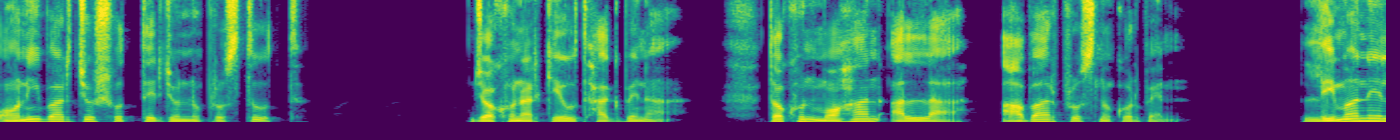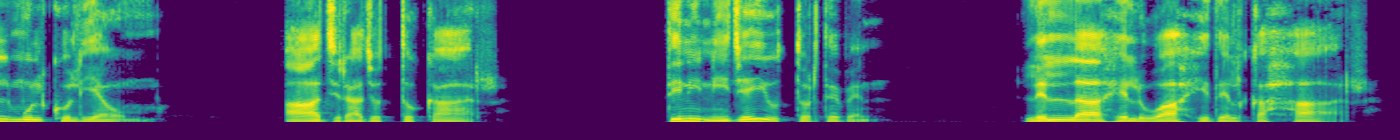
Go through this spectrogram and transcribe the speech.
অনিবার্য সত্যের জন্য প্রস্তুত? যখন আর কেউ থাকবে না, তখন মহান আল্লাহ আবার প্রশ্ন করবেন, লিমানেল মুলকুলিয়ম আজ রাজত্ব কার? তিনি নিজেই উত্তর দেবেন। লিল্লা হেল ওয়াহিদেল কাহার।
